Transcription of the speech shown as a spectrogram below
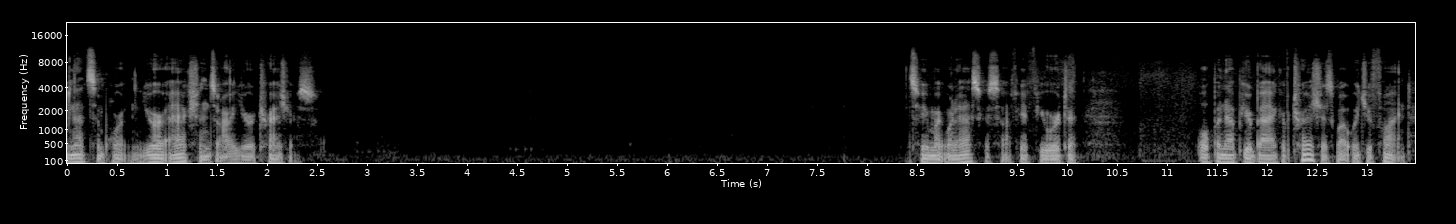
And that's important. Your actions are your treasures. So you might want to ask yourself, if you were to open up your bag of treasures, what would you find?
